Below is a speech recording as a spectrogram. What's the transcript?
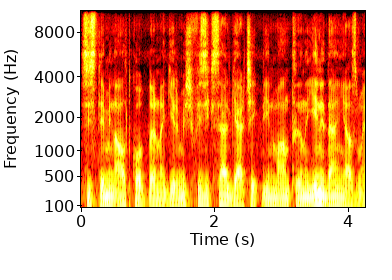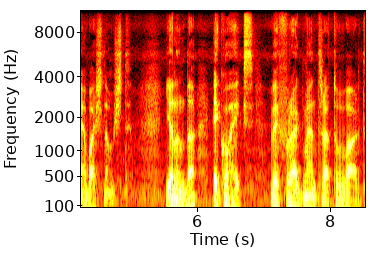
sistemin alt kodlarına girmiş fiziksel gerçekliğin mantığını yeniden yazmaya başlamıştı. Yanında Echo Hex ve Fragmentratum vardı.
